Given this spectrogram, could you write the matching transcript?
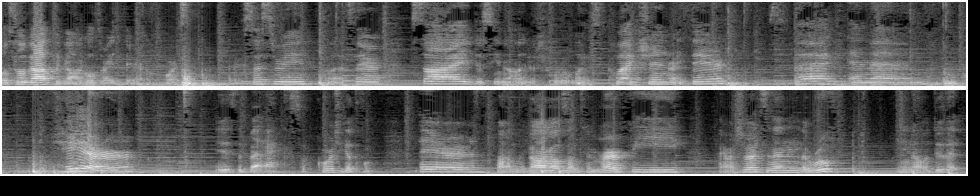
Also got the goggles right there, of course. Accessory, so that's there. Side, just you know, just for like collection right there. Back, and then here is the back. So of course you got the there, on the goggles on Tim Murphy, camera shorts, and then the roof. You know, do that.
